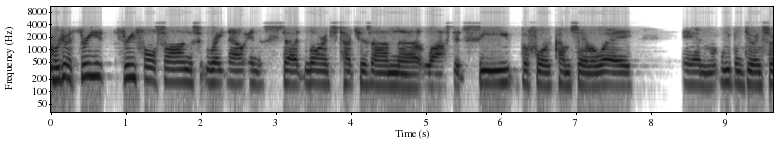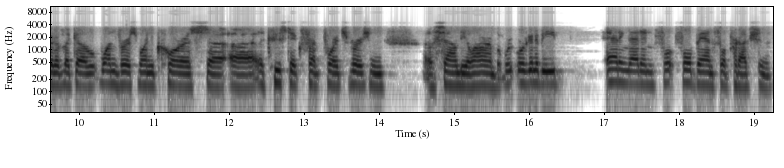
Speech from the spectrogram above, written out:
we're doing three three full songs right now in the set. Lawrence touches on uh, "Lost at Sea" before "Come Sail Away," and we've been doing sort of like a one verse, one chorus uh, uh, acoustic front porch version of "Sound the Alarm." But we're, we're going to be adding that in full, full band, full production.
